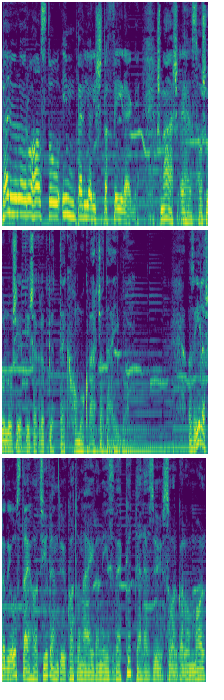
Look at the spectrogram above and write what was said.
belülről rohasztó imperialista féreg, s más ehhez hasonló sértések röpködtek homokvár csatáikban. Az élesedő osztályharc jövendő katonáira nézve kötelező szorgalommal,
